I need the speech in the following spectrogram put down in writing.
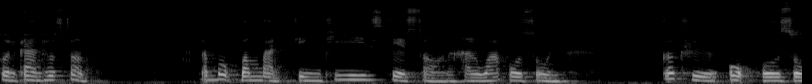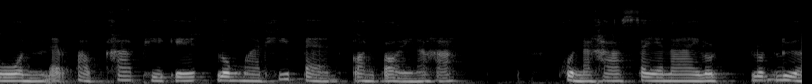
ผลการทดสอบ ระบบบำบัดจริงที่สเตจ2นะคะหรือว่าโอโซน ก็คืออบโอโซน และปรับค่า pH ลงมาที่ 8 ก่อนปล่อยนะคะ ผลนะคะไซยาไนด์ลดลดเหลือ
